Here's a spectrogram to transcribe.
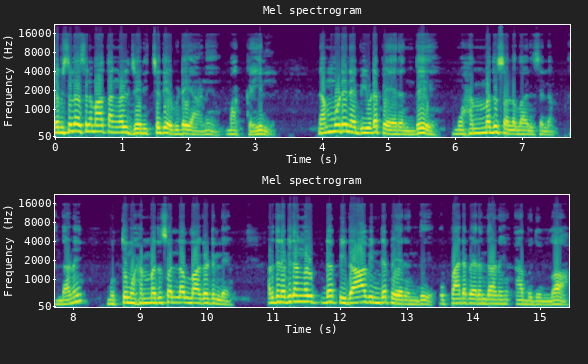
നബി സല്ലല്ലാഹു അലൈഹി തങ്ങൾ ജനിച്ചത് എവിടെയാണ്? മക്കയിൽ. നമ്മുടെ നബിയുടെ പേരെന്ത്? മുഹമ്മദ് സല്ലാ അലൈഹി വസല്ലം. എന്താണ്? മുത്തു മുഹമ്മദ് സല്ലല്ലാഹു കേട്ടില്ലേ അടുത്ത നബി തങ്ങളുടെ പിതാവിന്റെ പേരെന്ത്? ഉപ്പാന്റെ പേരെന്താണ്? അബ്ദുല്ല.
